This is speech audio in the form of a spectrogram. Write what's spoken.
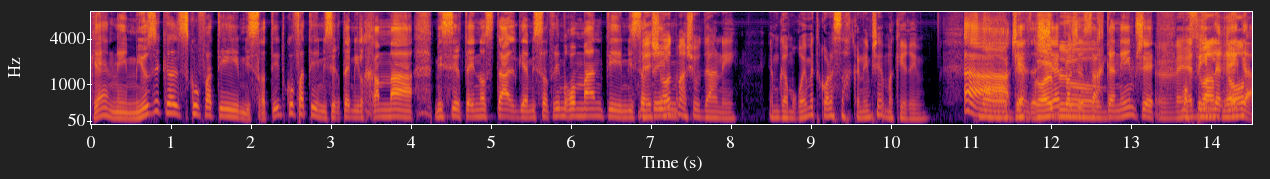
כן, ממיוזיקל תקופתיים, מסרטים תקופתיים, מסרטי מלחמה, מסרטי נוסטלגיה, מסרטים רומנטיים, מסרטים... ויש עוד משהו, דני, הם גם רואים את כל השחקנים שהם מכירים. אה, כמו כן, ג'ף זה שפע של גולדבלום, שחקנים שמופיעים ואדוארד לרגע.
